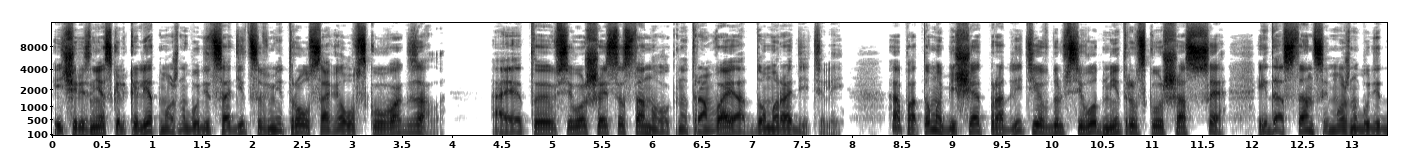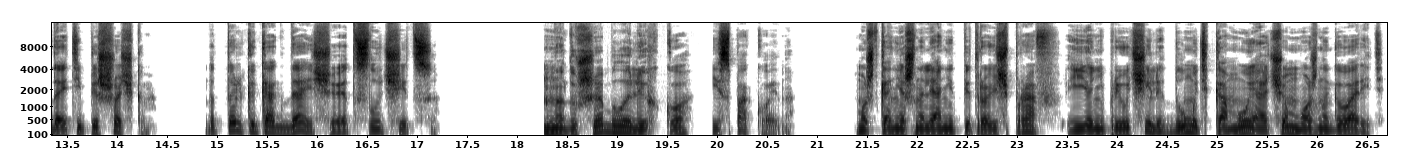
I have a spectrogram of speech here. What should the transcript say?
и через несколько лет можно будет садиться в метро у Савеловского вокзала. А это всего шесть остановок на трамвае от дома родителей. А потом обещают продлить ее вдоль всего Дмитровского шоссе, и до станции можно будет дойти пешочком. Да только когда еще это случится? На душе было легко и спокойно. Может, конечно, Леонид Петрович прав, ее не приучили думать, кому и о чем можно говорить,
